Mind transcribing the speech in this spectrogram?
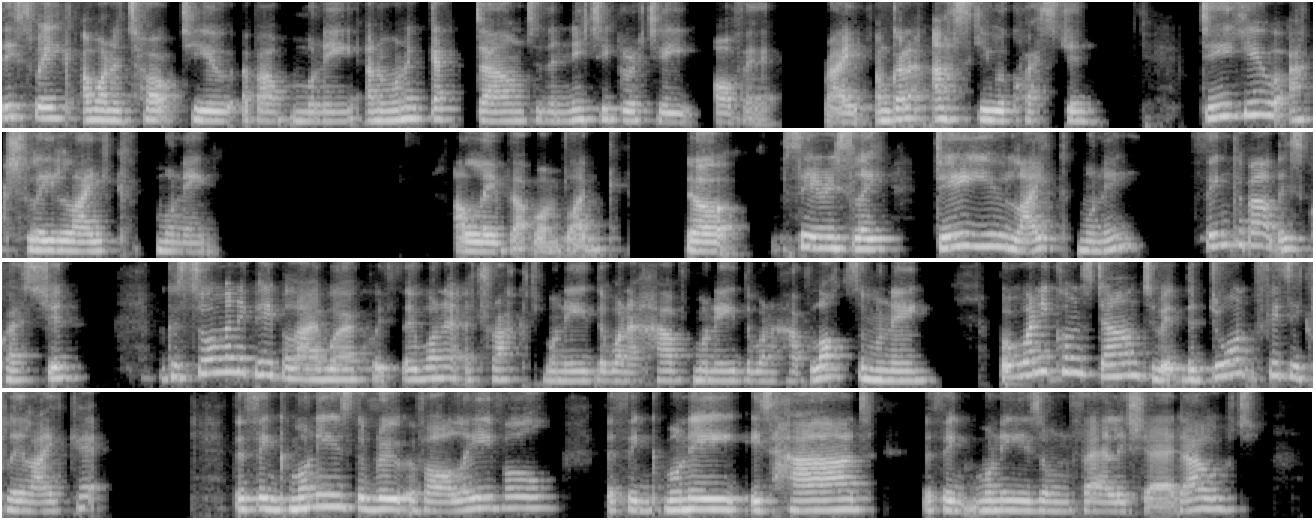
This week, I want to talk to you about money and I want to get down to the nitty gritty of it, right? I'm going to ask you a question do you actually like money? I'll leave that one blank. No, seriously, do you like money? Think about this question because so many people I work with, they want to attract money, they want to have money, they want to have lots of money. But when it comes down to it, they don't physically like it. They think money is the root of all evil. They think money is hard. They think money is unfairly shared out.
